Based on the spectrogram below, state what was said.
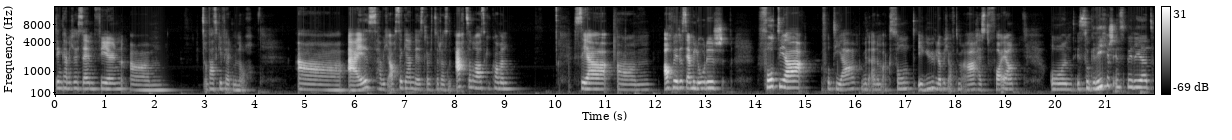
Den kann ich euch sehr empfehlen. Ähm, was gefällt mir noch? Äh, Eis habe ich auch sehr gern. Der ist, glaube ich, 2018 rausgekommen. Sehr, ähm, auch wieder sehr melodisch. Fotia, Fotia mit einem Akzent aigu, glaube ich, auf dem A heißt Feuer und ist so griechisch inspiriert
